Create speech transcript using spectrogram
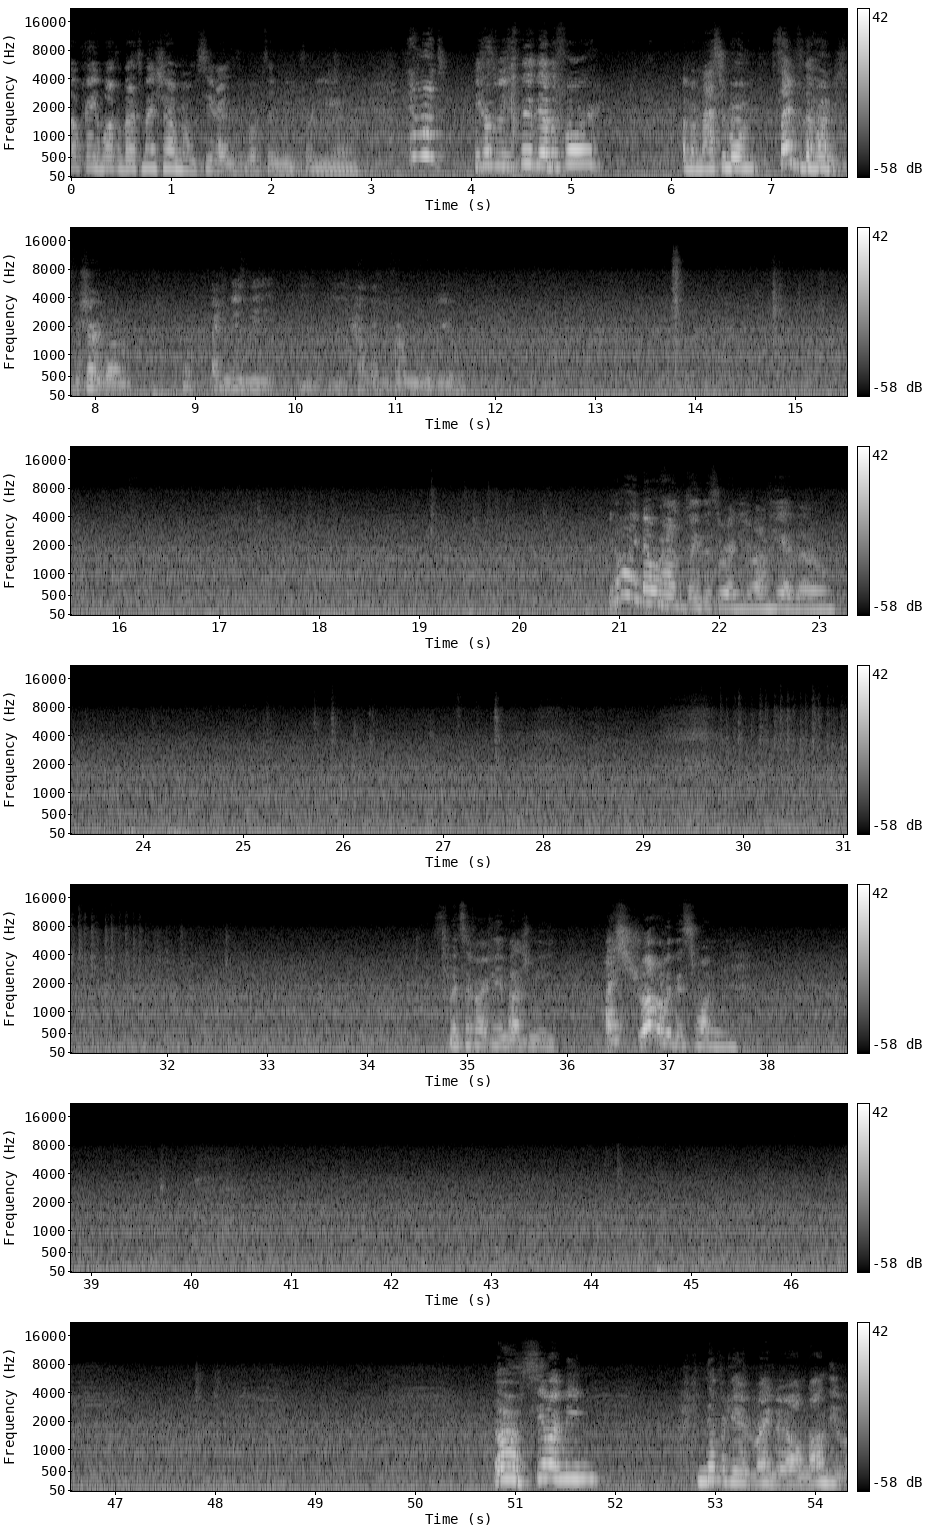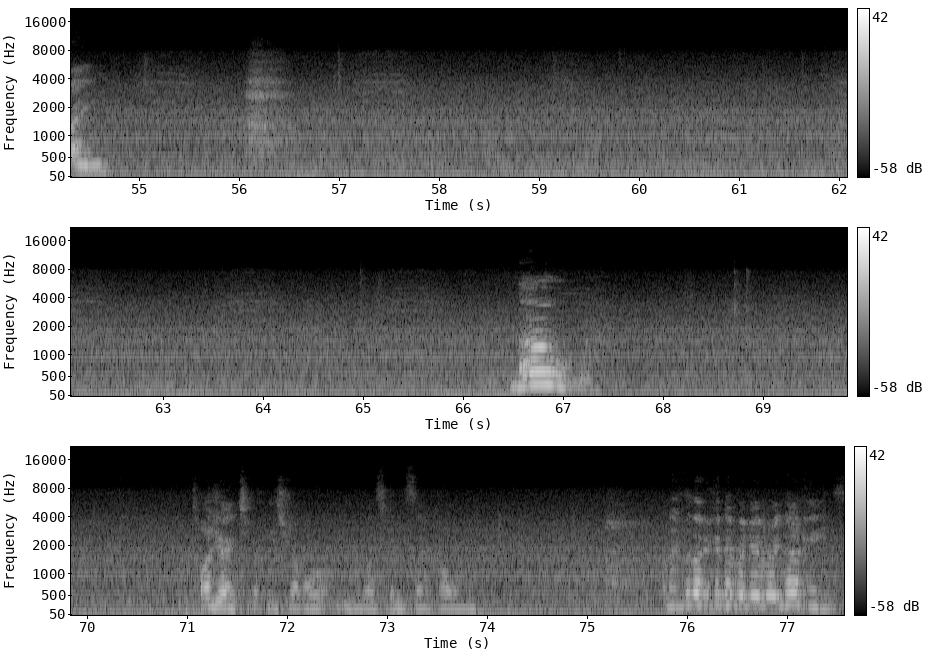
Okay, welcome back to my channel. See you guys work thing week for you. You know what? Because we cleared the other four of a master mode, it's time for the hardest for sure though. I can easily have like a fun with you. You know I know how to play this already around here though. Spencer can't match me. I struggle with this one. Oh, see what I mean? I can never get it right at all, not No! Told you I typically struggle with the spin cycle. And I feel like I can never get right nowadays.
